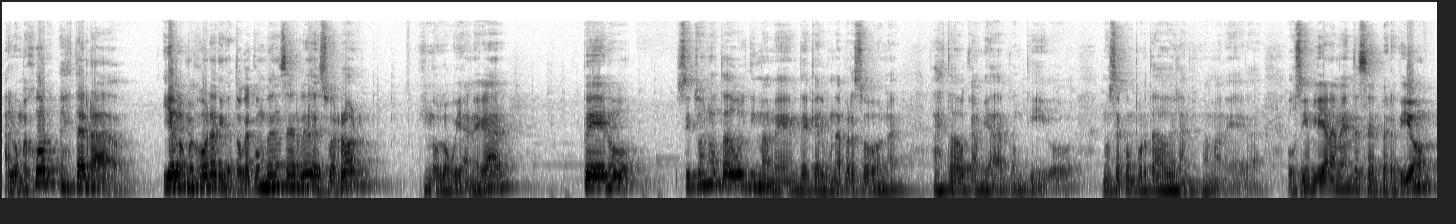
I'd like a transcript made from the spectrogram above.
A lo mejor está errado. Y a lo mejor a ti te toca convencerle de su error. No lo voy a negar. Pero si tú has notado últimamente que alguna persona ha estado cambiada contigo, no se ha comportado de la misma manera, o simplemente se perdió,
